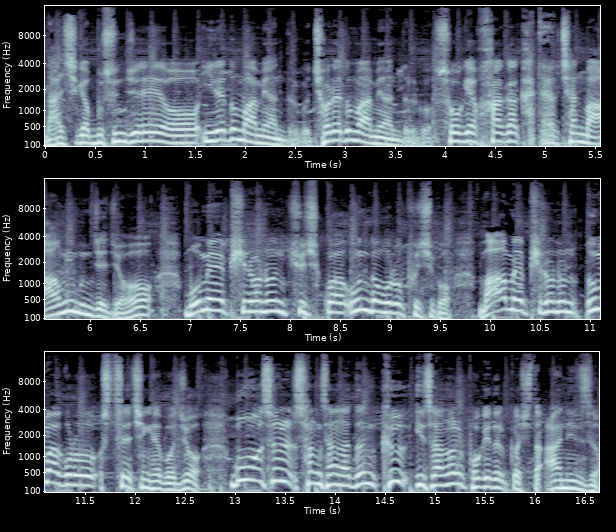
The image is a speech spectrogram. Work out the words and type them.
날씨가 무슨 죄예요? 이래도 마음에 안 들고 저래도 마음에 안 들고 속에 화가 가득 찬 마음이 문제죠. 몸의 피로는 휴식과 운동으로 푸시고 마음의 피로는 음악으로 스트레칭 해보죠. 무엇을 상상하든 그 이상을 보게 될 것이다. 아니죠.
